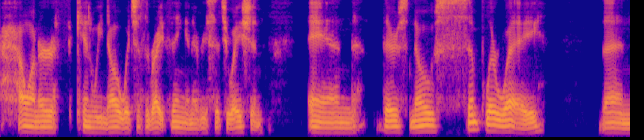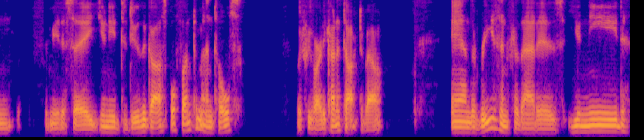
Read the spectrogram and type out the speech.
how on earth can we know which is the right thing in every situation? And there's no simpler way than for me to say you need to do the gospel fundamentals, which we've already kind of talked about. And the reason for that is you need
